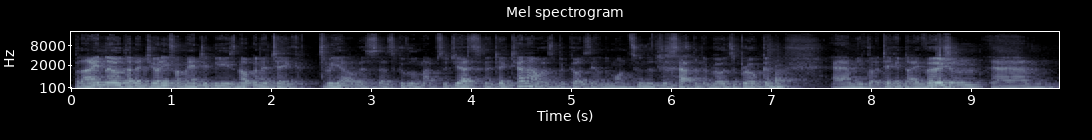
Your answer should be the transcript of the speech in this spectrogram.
but I know that a journey from A to B is not going to take three hours, as Google Maps suggests. It's going to take ten hours because you know the monsoon has just happened, the road's broken, um, you've got to take a diversion, um,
